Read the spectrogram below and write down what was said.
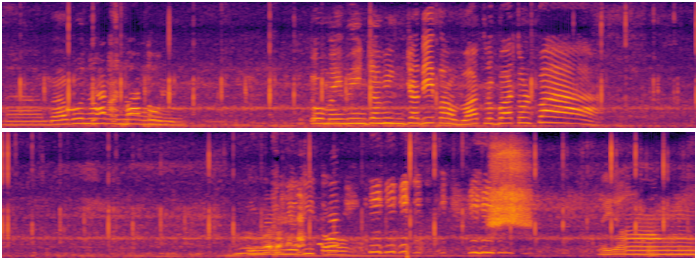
Na bago ng Let's ano. battle. Ito, may minja-minja dito. Battle-battle pa. Tingnan niyo dito. Ayan.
